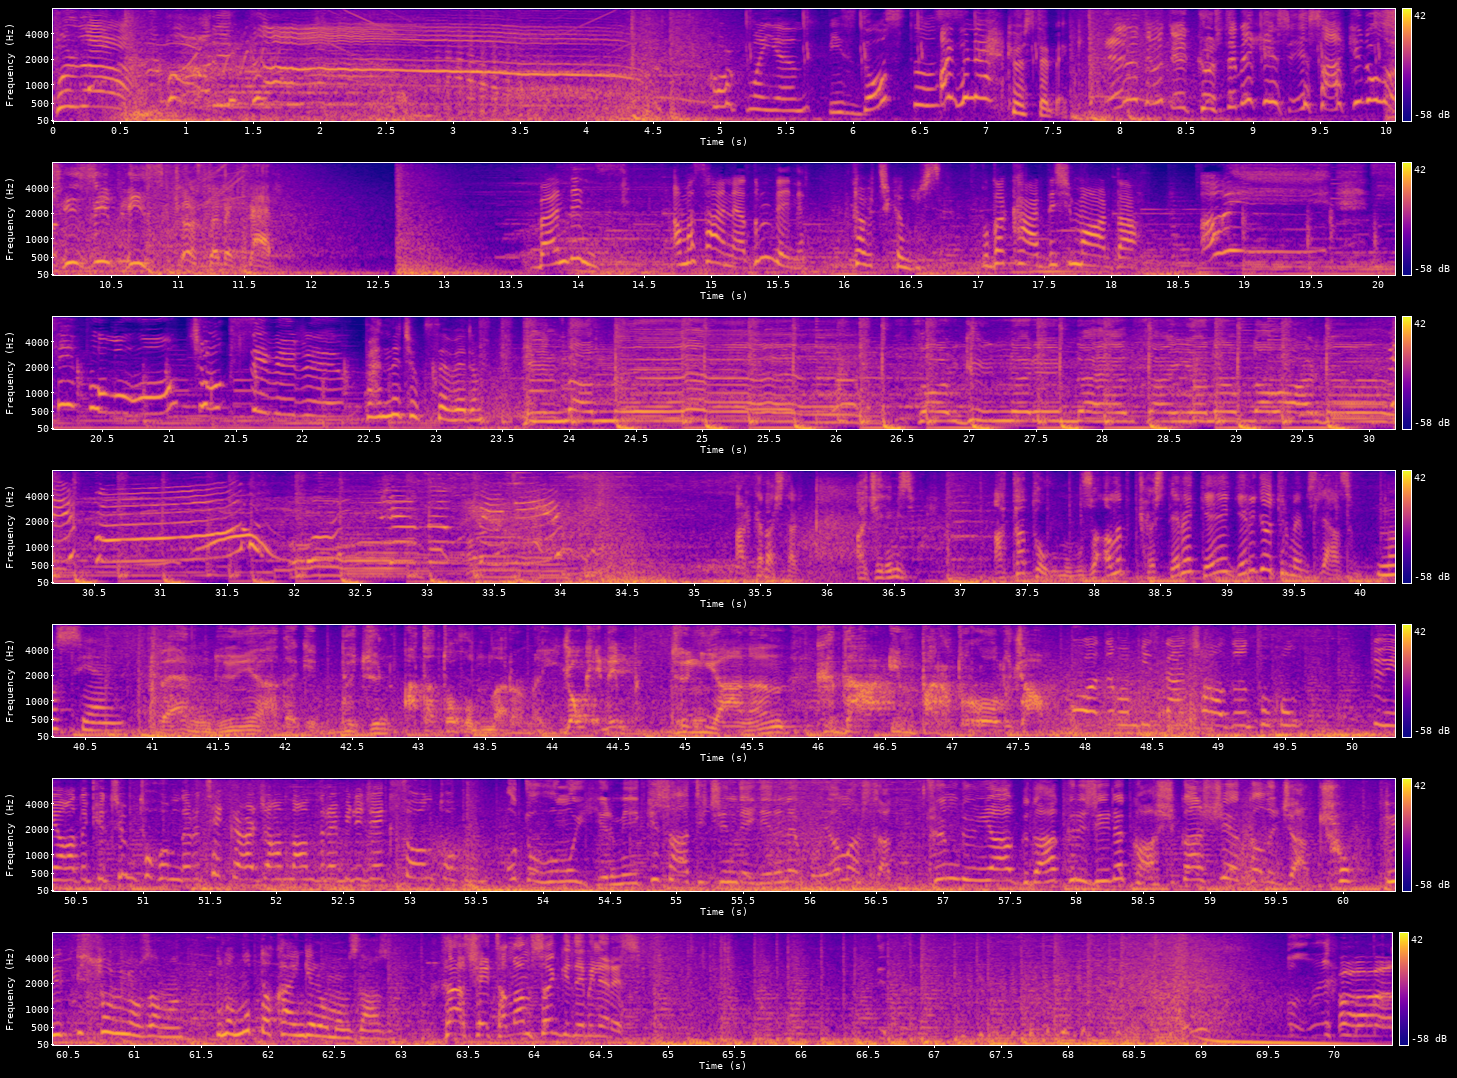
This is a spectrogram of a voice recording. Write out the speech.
Fırla. Harika. Korkmayın. Biz dostuz. Ay bu ne? Köstebek. Evet evet e, köstebekiz. E, sakin olun. Sizi pis köstebekler. Ben Deniz. Ama sahne adım benim. Tabii çıkabilirsin. Bu da kardeşim Arda. Ay Sefo mu o? Çok severim. Ben de çok severim. bilmem ne Zor hep sen yanımda vardın Arkadaşlar acelemiz var. Ata tohumumuzu alıp köstebeklere geri götürmemiz lazım. Nasıl yani? Ben dünyadaki bütün ata tohumlarını yok edip dünyanın gıda imparatoru olacağım. O adamın bizden çaldığı tohum dünyadaki tüm tohumları tekrar canlandırabilecek son tohum. Tohumu 22 saat içinde yerine koyamazsak tüm dünya gıda kriziyle karşı karşıya kalacak. Çok büyük bir sorun o zaman. Buna mutlaka engel olmamız lazım. Her şey tamamsa gidebiliriz. Hazır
